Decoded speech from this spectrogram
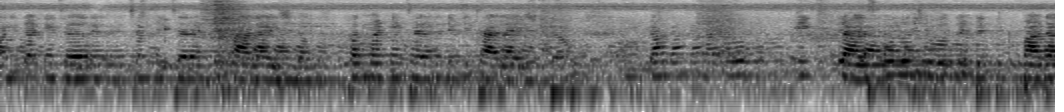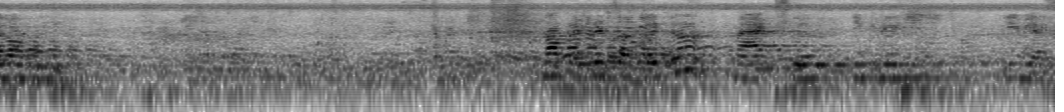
Anitha teacher HM teacher అంటే చాలా ఇష్టం పద్మ టీచర్ అంటే చాలా ఇష్టం నాకు ఈ క్లాస్ స్కూల్ నుంచి పోతుంటే బాధగా ఉంటుంది నా favourite subject maths English EVS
